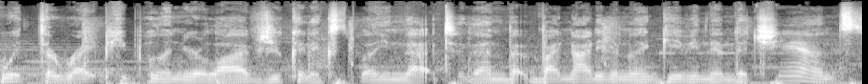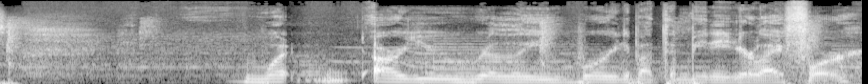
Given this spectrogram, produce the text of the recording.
with the right people in your lives you can explain that to them but by not even like, giving them the chance what are you really worried about them being in your life for?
